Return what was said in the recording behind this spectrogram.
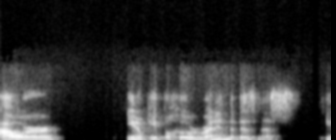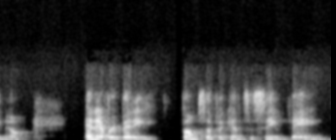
our, you know, people who are running the business, you know, and everybody bumps up against the same thing.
